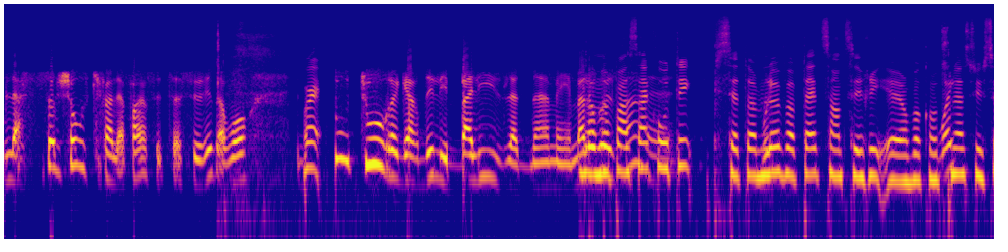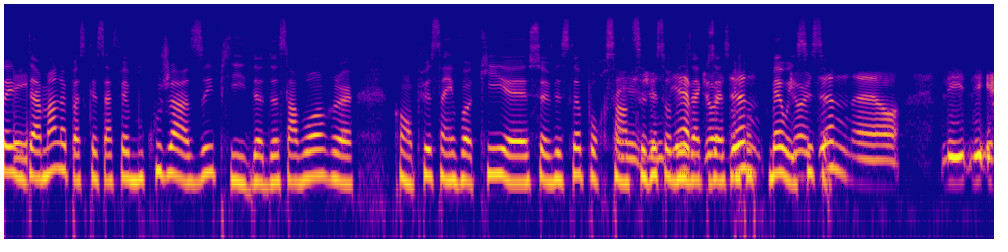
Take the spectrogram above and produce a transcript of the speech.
la seule chose qu'il fallait faire, c'est de s'assurer d'avoir tout, tout regarder les balises là-dedans. Mais malheureusement. on va passer à côté. Puis cet homme-là va peut-être s'en tirer. Euh, on va continuer à suivre ça, évidemment, là, parce que ça fait beaucoup jaser. Puis de, de savoir euh, qu'on puisse invoquer euh, ce vice-là pour s'en tirer sur des accusations. ben oui, c'est ça les, les,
